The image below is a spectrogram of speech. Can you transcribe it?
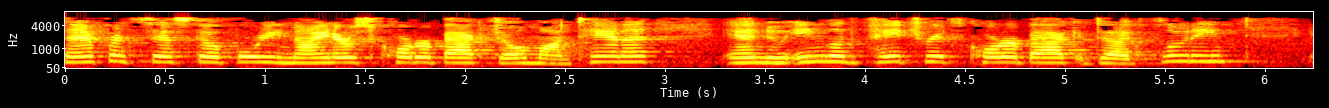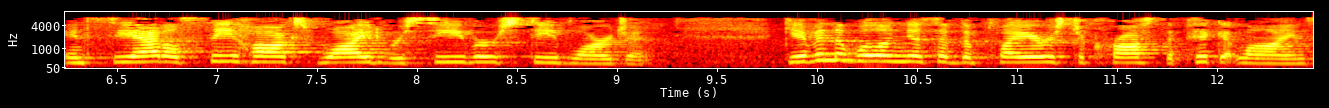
San Francisco 49ers quarterback Joe Montana, and New England Patriots quarterback Doug Flutie, and Seattle Seahawks wide receiver Steve Largent. Given the willingness of the players to cross the picket lines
